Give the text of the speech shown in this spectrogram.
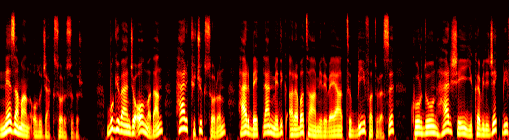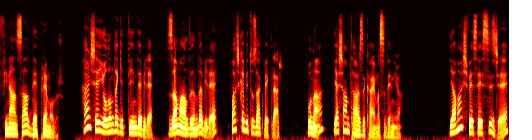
ne zaman olacak sorusudur. Bu güvence olmadan her küçük sorun, her beklenmedik araba tamiri veya tıbbi faturası kurduğun her şeyi yıkabilecek bir finansal deprem olur. Her şey yolunda gittiğinde bile, zam aldığında bile başka bir tuzak bekler. Buna yaşam tarzı kayması deniyor. Yavaş ve sessizce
